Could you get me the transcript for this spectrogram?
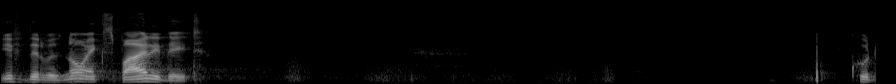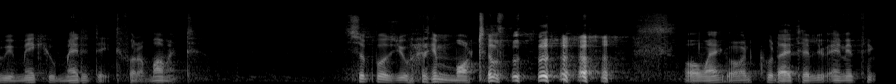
If there was no expiry date, could we make you meditate for a moment? Suppose you were immortal Oh my God, could I tell you anything?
